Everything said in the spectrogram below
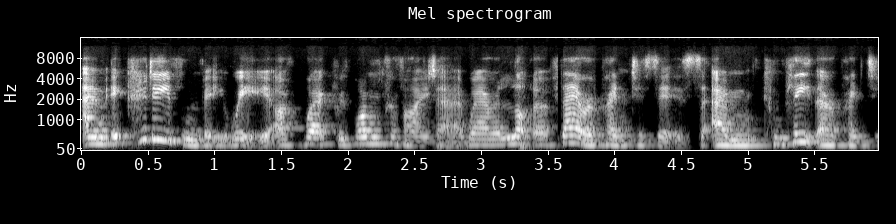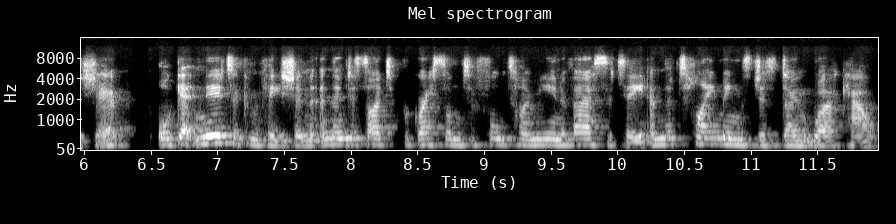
Um, it could even be, we, I've worked with one provider where a lot of their apprentices um, complete their apprenticeship or get near to completion and then decide to progress on to full-time university and the timings just don't work out.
